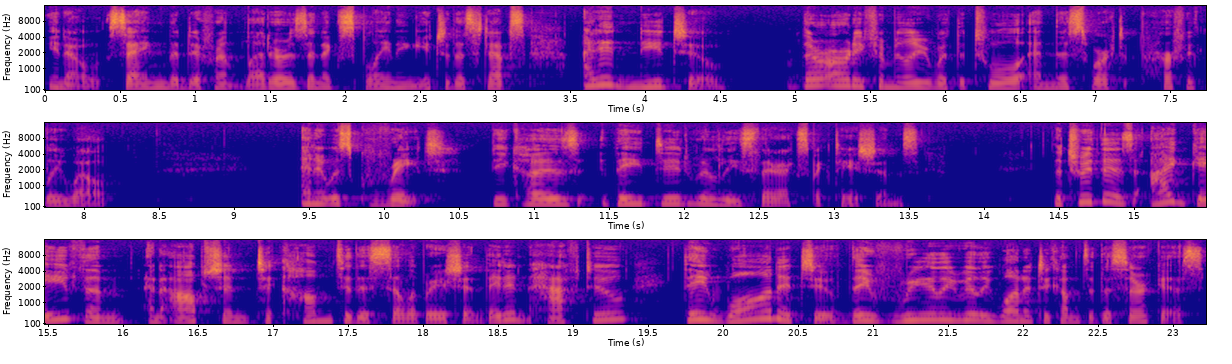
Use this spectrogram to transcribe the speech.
you know, saying the different letters and explaining each of the steps. I didn't need to. They're already familiar with the tool, and this worked perfectly well. And it was great because they did release their expectations. The truth is, I gave them an option to come to this celebration. They didn't have to, they wanted to. They really, really wanted to come to the circus.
